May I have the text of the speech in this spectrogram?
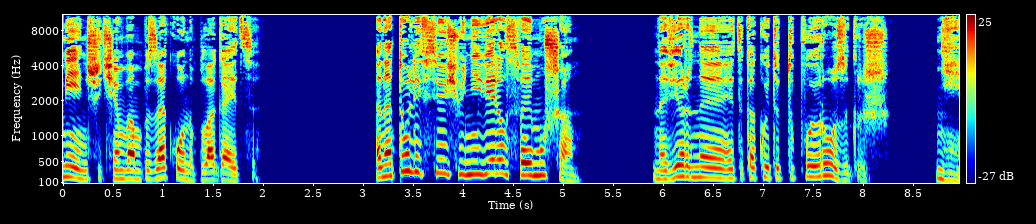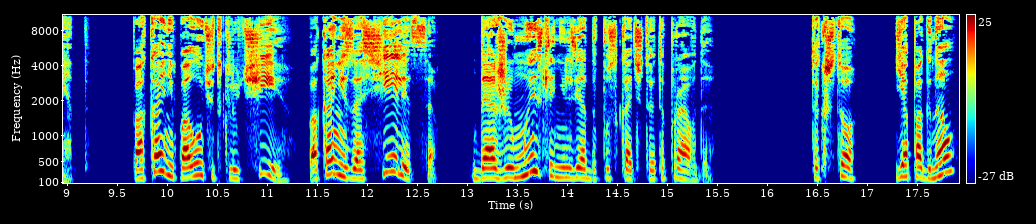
меньше, чем вам по закону полагается. Анатолий все еще не верил своим ушам. Наверное, это какой-то тупой розыгрыш. Нет, пока не получит ключи, пока не заселится, даже мысли нельзя допускать, что это правда. Так что, я погнал?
